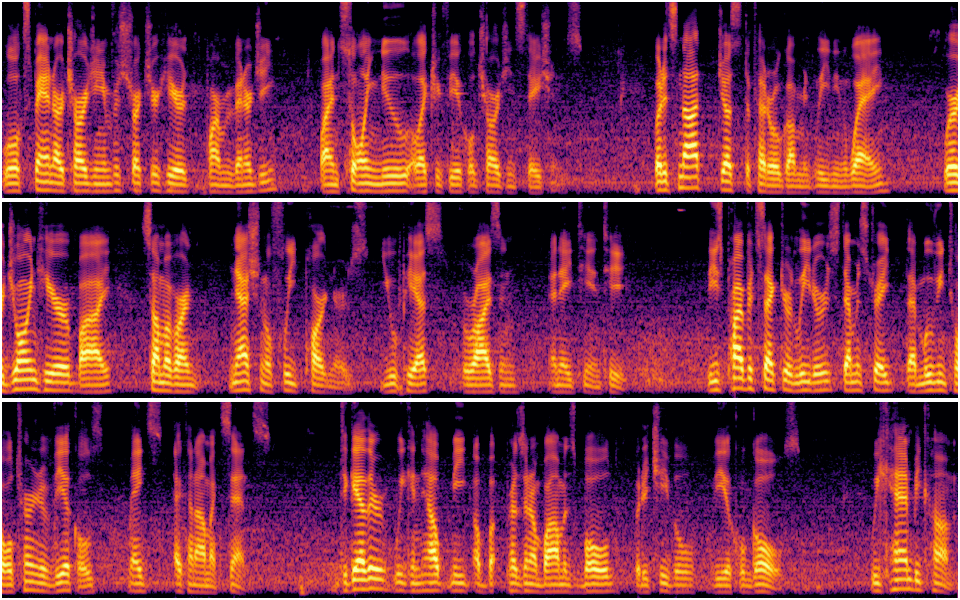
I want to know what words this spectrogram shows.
We'll expand our charging infrastructure here at the Department of Energy by installing new electric vehicle charging stations. But it's not just the federal government leading the way. We're joined here by some of our national fleet partners, UPS, Verizon, and AT&T. These private sector leaders demonstrate that moving to alternative vehicles makes economic sense. Together, we can help meet President Obama's bold but achievable vehicle goals. We can become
